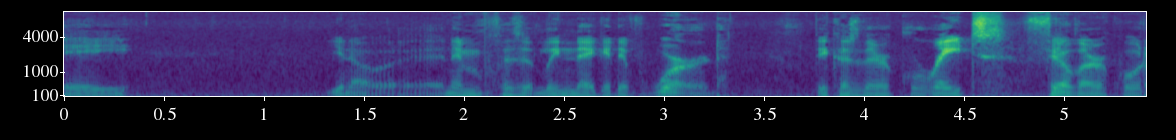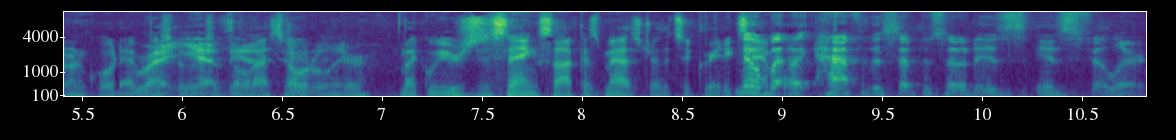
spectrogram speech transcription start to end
a, you know, an implicitly negative word. Because they're great filler, quote unquote, Right, episodes yeah, of the yeah, last totally. Airbender. Like we were just saying, Sokka's Master. That's a great example. No, but like, half of this episode is is filler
